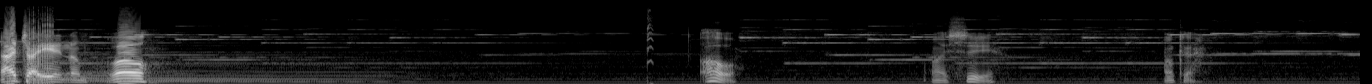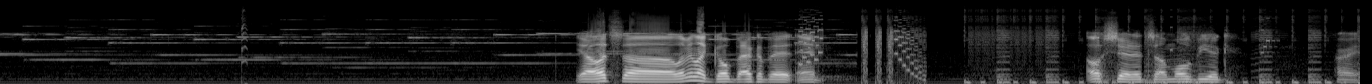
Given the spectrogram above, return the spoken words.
I try eating them. Well. Oh. I see. Okay. Yeah, let's, uh, let me, like, go back a bit and... Oh, shit, it's, uh, Moldbygg. Alright,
